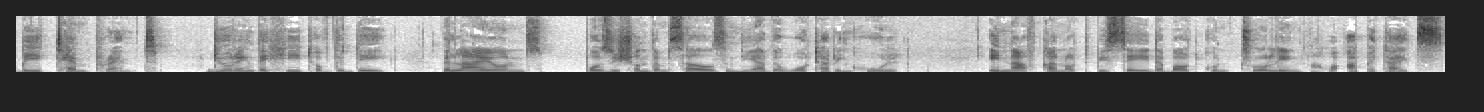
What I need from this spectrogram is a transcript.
be temperate. During the heat of the day, the lions position themselves near the watering hole. Enough cannot be said about controlling our appetites.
